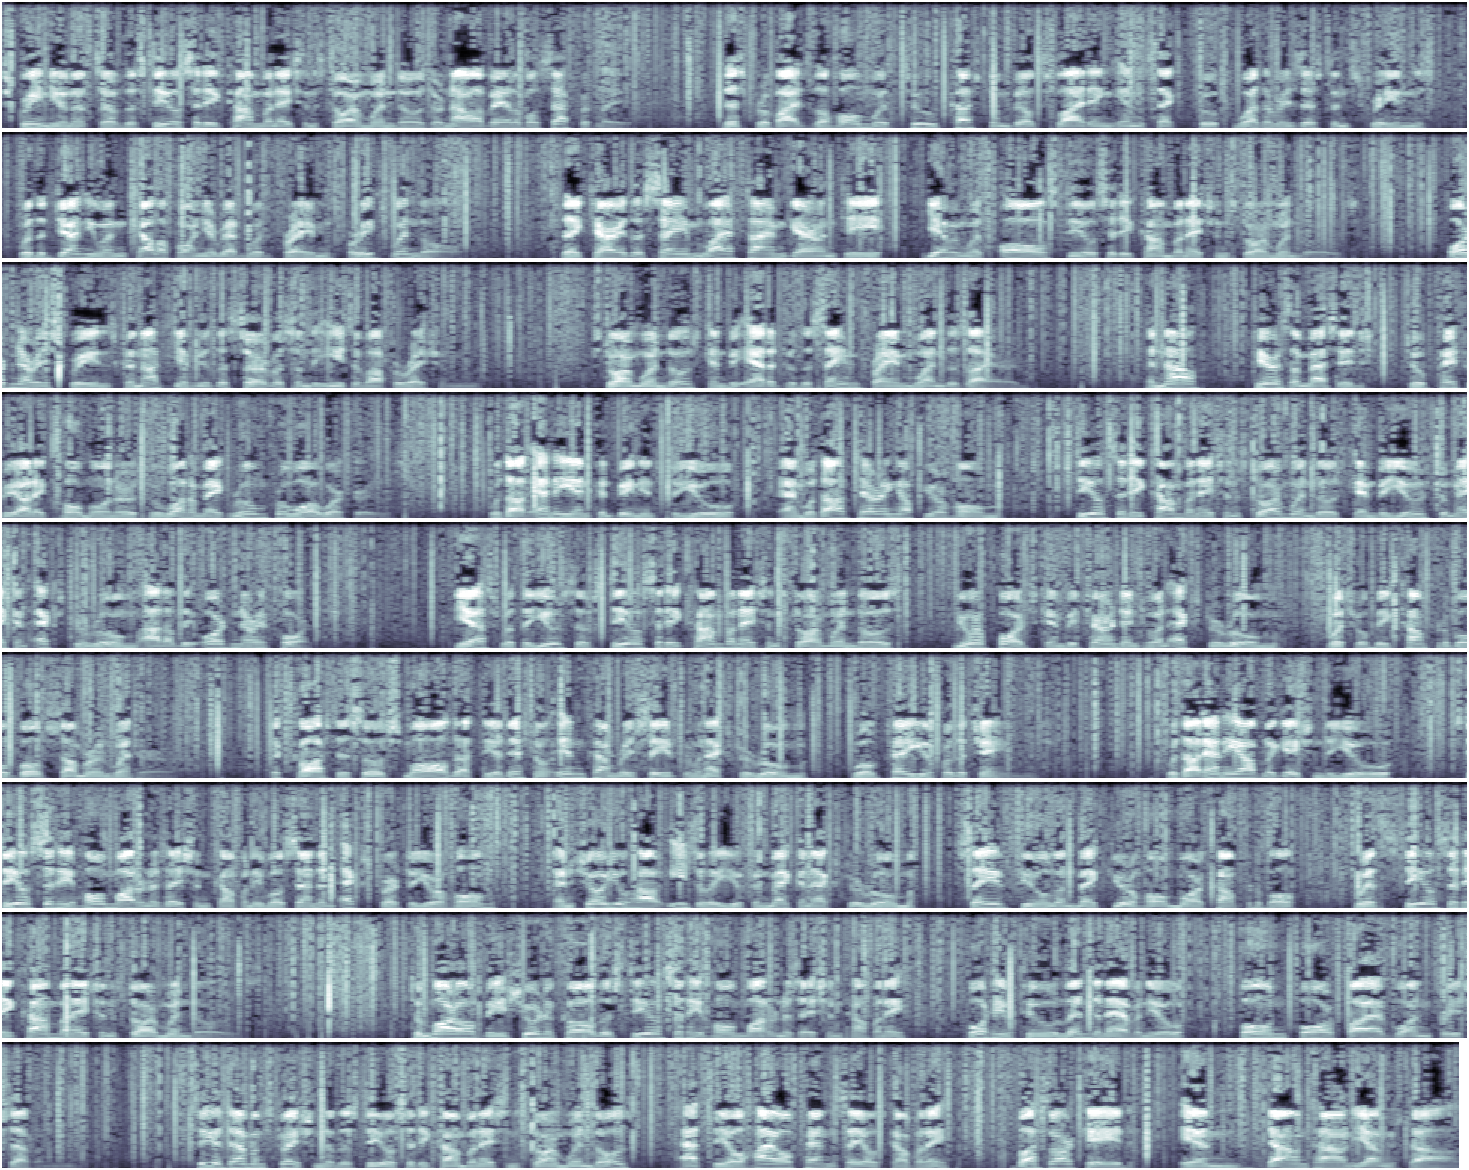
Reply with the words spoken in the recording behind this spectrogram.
screen units of the Steel City combination storm windows are now available separately. This provides the home with two custom-built sliding insect-proof weather-resistant screens with the genuine California redwood frames for each window. They carry the same lifetime guarantee given with all Steel City combination storm windows. Ordinary screens cannot give you the service and the ease of operation. Storm windows can be added to the same frame when desired. And now, here's a message to patriotic homeowners who want to make room for war workers. Without any inconvenience to you and without tearing up your home, Steel City combination storm windows can be used to make an extra room out of the ordinary porch. Yes, with the use of Steel City combination storm windows, your porch can be turned into an extra room, which will be comfortable both summer and winter. The cost is so small that the additional income received from an extra room will pay you for the change. Without any obligation to you, Steel City Home Modernization Company will send an expert to your home and show you how easily you can make an extra room, save fuel, and make your home more comfortable with Steel City combination storm windows. Tomorrow, be sure to call the Steel City Home Modernization Company, 42 Linden Avenue, phone 45137. See a demonstration of the Steel City combination storm windows at the Ohio Penn Sales Company, Bus Arcade in downtown Youngstown.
